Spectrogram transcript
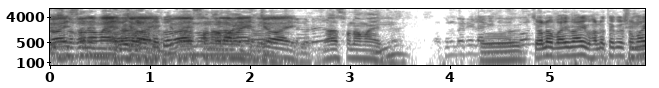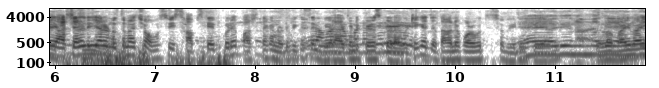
জয়। সোনা মায়ের জয়। জয় মঙ্গলা মায়ের জয়। যা শোনা মায়ের জয়। তো চলো বাই ভাই ভালো থাকো সবাই। আর চ্যানেলটি যারা নতুন আছে অবশ্যই সাবস্ক্রাইব করে পাশে থাকা নোটিফিকেশন বেল আইকনে প্রেস করে রাখবে ঠিক আছে? তাহলে পরবর্তী সব ভিডিও পেয়ে যাবে। চলো বাই বাই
